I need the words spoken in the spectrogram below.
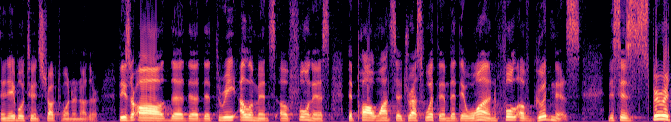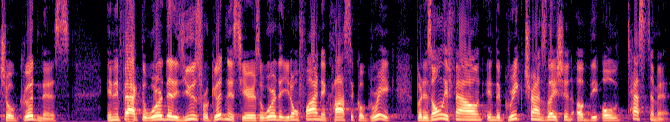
and able to instruct one another. These are all the, the, the three elements of fullness that Paul wants to address with them, that they're one, full of goodness. This is spiritual goodness. And in fact, the word that is used for goodness here is a word that you don't find in classical Greek, but is only found in the Greek translation of the Old Testament.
